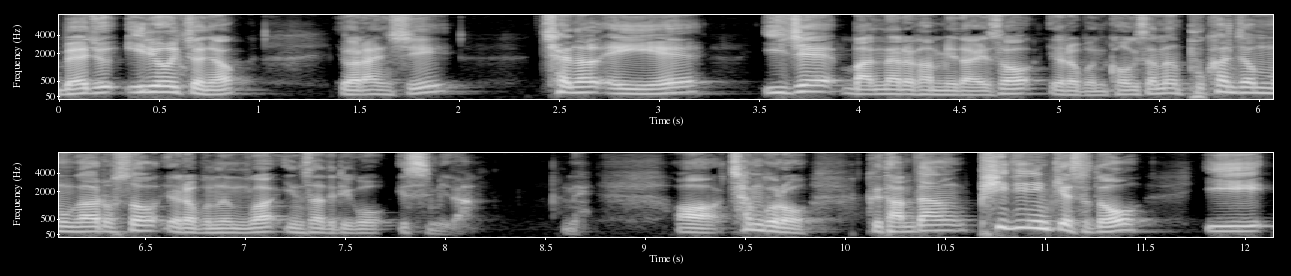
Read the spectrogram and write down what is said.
매주 일요일 저녁 11시 채널 A에 이제 만나러 갑니다 해서 여러분 거기서는 북한 전문가로서 여러분과 인사드리고 있습니다. 네. 어, 참고로 그 담당 PD님께서도 이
